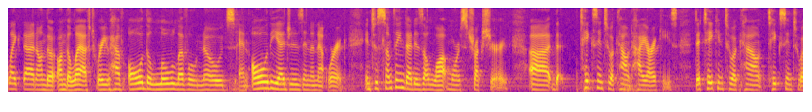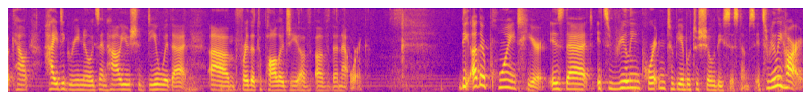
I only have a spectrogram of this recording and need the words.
like that on the, on the left, where you have all the low-level nodes and all the edges in a network, into something that is a lot more structured, uh, that takes into account hierarchies, that take into account, takes into account high-degree nodes and how you should deal with that um, for the topology of, of the network. The other point here is that it's really important to be able to show these systems. It's really hard,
